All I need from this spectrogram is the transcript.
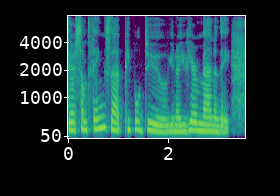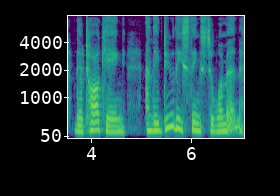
there's some things that people do. You know, you hear men and they they're talking and they do these things to women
